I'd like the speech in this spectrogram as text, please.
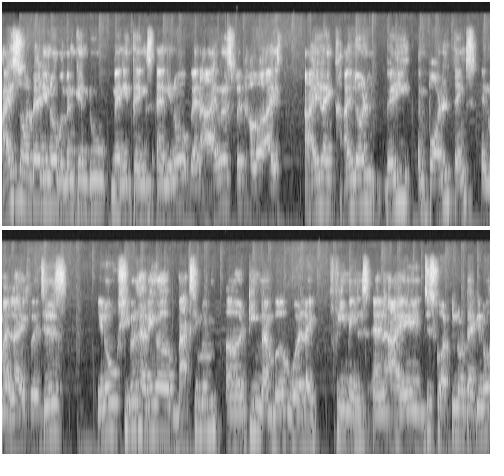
I saw that you know women can do many things, and you know when I was with her, I, I like I learned very important things in my life, which is, you know, she was having a maximum uh, team member who were like females, and I just got to know that you know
